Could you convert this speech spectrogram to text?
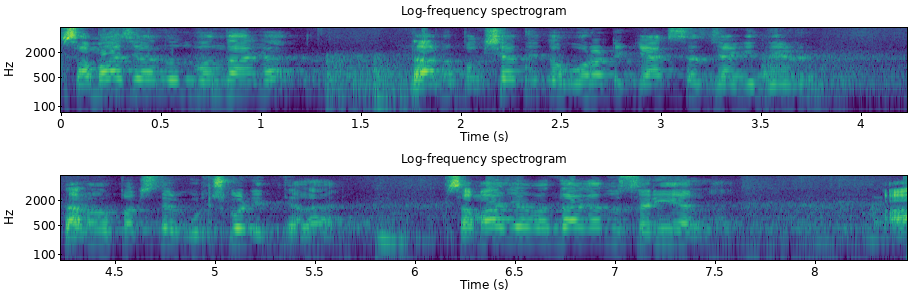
ಸಮಾಜ ಅನ್ನೋದು ಬಂದಾಗ ನಾನು ಪಕ್ಷಾತೀತ ಹೋರಾಟಕ್ಕೆ ಯಾಕೆ ಸಜ್ಜಾಗಿದ್ದೆ ಹೇಳಿ? ನಾನು ಒಂದು ಪಕ್ಷದಲ್ಲಿ ಗುಡ್ಸ್ಕೊಂಡಿದ್ದೆಲ್ಲ ಸಮಾಜ ಬಂದಾಗ ಅದು ಸರಿಯಲ್ಲ. ಆ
